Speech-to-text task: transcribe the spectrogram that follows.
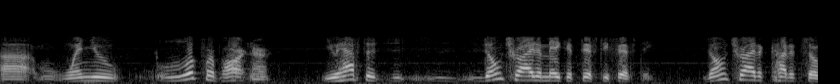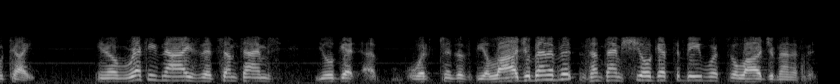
uh, when you look for a partner, you have to don't try to make it 50-50. Don't try to cut it so tight. You know, recognize that sometimes you'll get a, what turns out to be a larger benefit, and sometimes she'll get to be what's a larger benefit.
